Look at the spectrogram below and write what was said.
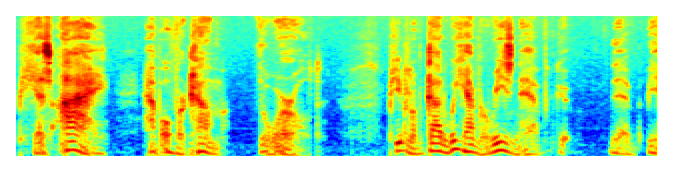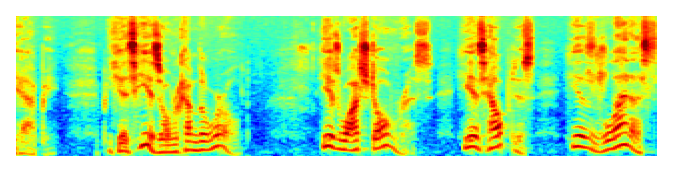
because I have overcome the world. People of God, we have a reason to, have, to be happy because he has overcome the world. He has watched over us. He has helped us. He has led us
